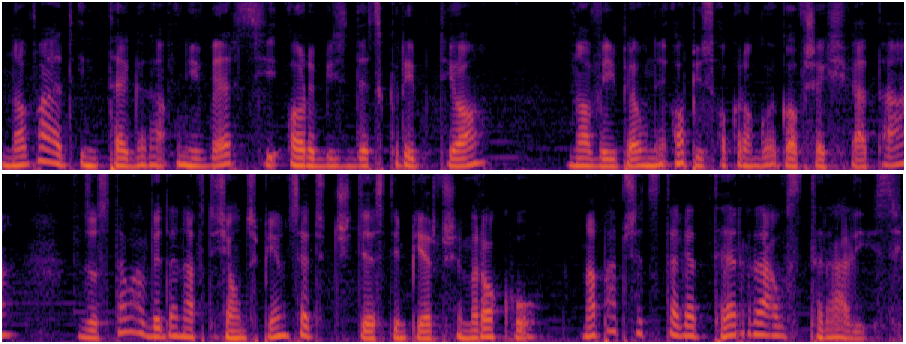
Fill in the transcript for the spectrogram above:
Nova et Integra Universi Orbis Descriptio, nowy i pełny opis okrągłego wszechświata, została wydana w 1531 roku. Mapa przedstawia Terra Australis,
